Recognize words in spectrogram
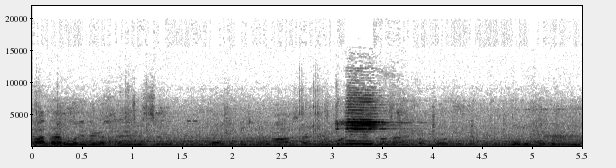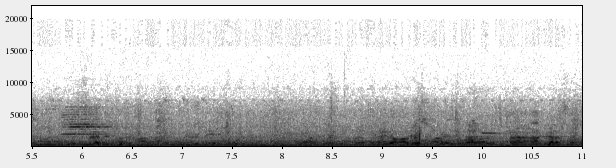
పాత ఆర్మర్ ఇదే కదా ఆ, సరే నేను పోలీస్ స్టేషన్లో పోలీస్ స్టేషన్లో ఆ, అక్కడ సార్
